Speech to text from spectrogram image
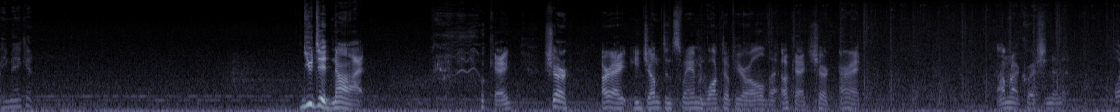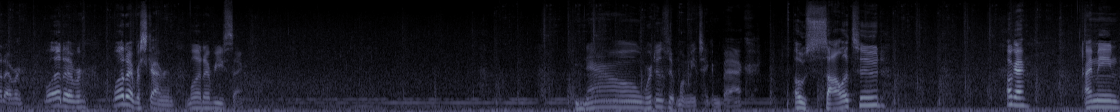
He make it? You did not. okay. Sure. Alright. He jumped and swam and walked up here all that. Okay, sure. Alright. I'm not questioning it. Whatever. Whatever. Whatever, Skyrim. Whatever you say. Now, where does it want me to take him back? Oh, Solitude? Okay. I mean,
